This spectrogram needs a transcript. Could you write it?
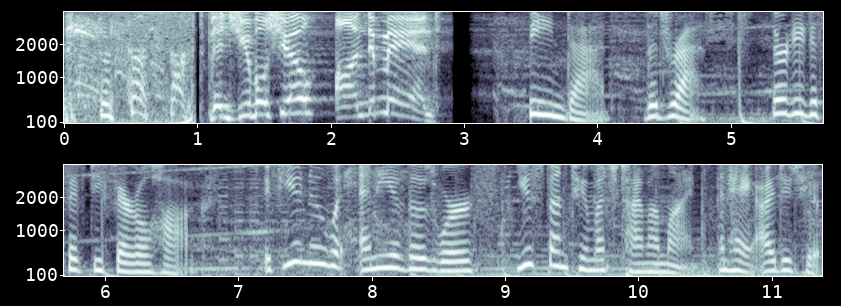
The Jubal Show on demand. Bean Dad, The Dress, 30 to 50 Feral Hogs. If you knew what any of those were, you spend too much time online. And hey, I do too.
